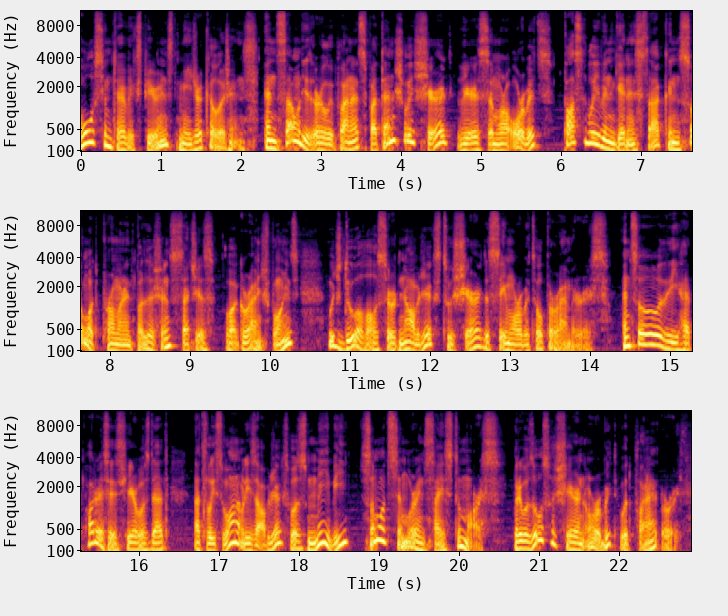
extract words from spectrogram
all seem to have experienced major collisions. And some of these early planets potentially shared very similar orbits, possibly even getting stuck in somewhat prominent positions such as Lagrange points, which do allow certain objects to share the same orbital parameters. And so the hypothesis here was that at least one of these objects was maybe somewhat similar in size to Mars, but it was also sharing orbit with planet Earth.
